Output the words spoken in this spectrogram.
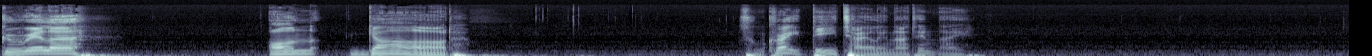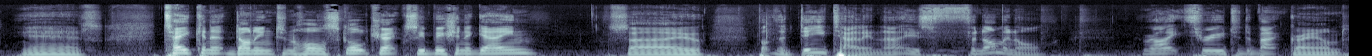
Gorilla on Guard. Some great detail in that, didn't they? Yes. Taken at Doddington Hall Sculpture Exhibition again. So, but the detail in that is phenomenal. Right through to the background.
